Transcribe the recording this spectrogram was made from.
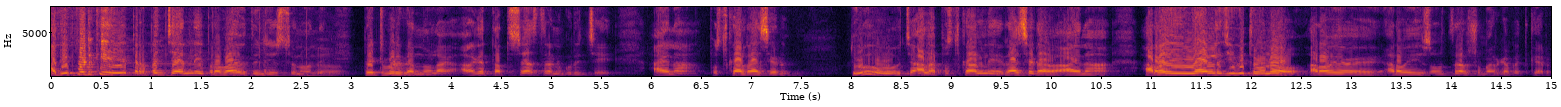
అది ఇప్పటికీ ప్రపంచాన్ని ప్రభావితం చేస్తూనే ఉంది పెట్టుబడి గ్రంథంలాగా. అలాగే తత్వశాస్త్రాన్ని గురించి ఆయన పుస్తకాలు రాశాడు. చాలా పుస్తకాలని రాశాడు. ఆయన అరవై ఏళ్ళ జీవితంలో అరవై అరవై సంవత్సరాలు సుమారుగా బతికారు.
